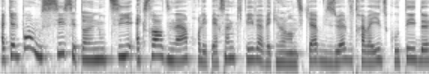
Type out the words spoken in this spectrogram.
à quel point aussi c'est un outil extraordinaire pour les personnes qui vivent avec un handicap visuel. Vous travaillez du côté de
